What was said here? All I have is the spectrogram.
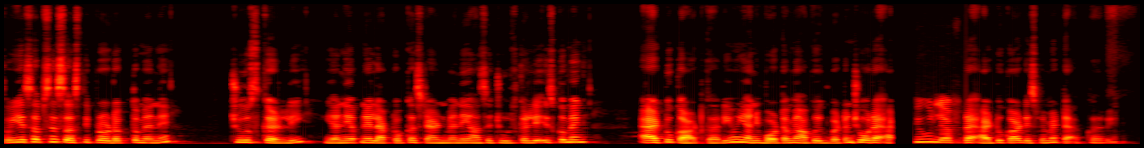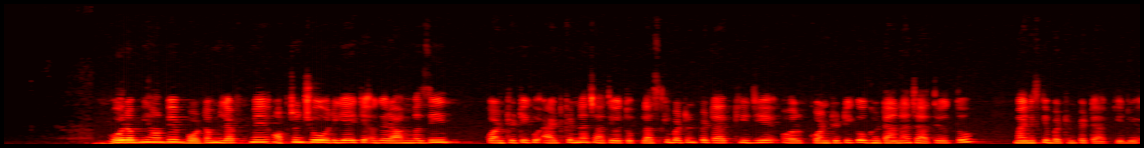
तो ये सबसे सस्ती प्रोडक्ट तो मैंने चूज़ कर ली, यानी अपने लैपटॉप का स्टैंड मैंने यहाँ से चूज़ कर लिया। इसको मैं ऐड टू कार्ट कर रही हूँ, यानी बॉटम में आपको एक बटन शो रहा है you left add to cart इस पर मैं टैप कर रही हूँ। और अब यहाँ पे बॉटम लेफ़्ट में ऑप्शन शो हो रही है कि अगर आप मज़ीद क्वांटिटी को ऐड करना चाहते हो तो प्लस के बटन पर टैप कीजिए और क्वांटिटी को घटाना चाहते हो तो माइनस के बटन पर टैप कीजिए।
